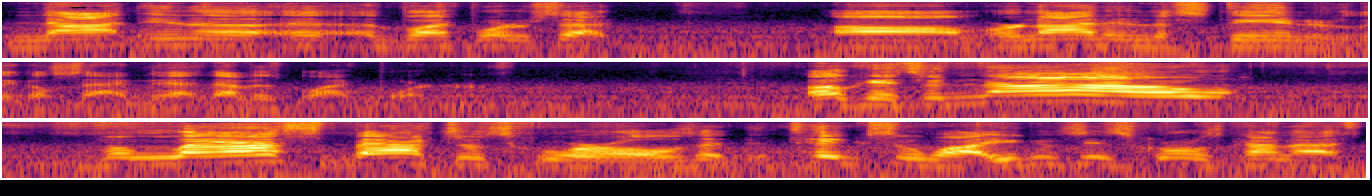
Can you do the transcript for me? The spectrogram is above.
not in a, a black border set um, or not in a standard legal set. I mean, that, that was Black Border. Okay, so now the last batch of squirrels, it, it takes a while. You can see squirrels kind of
